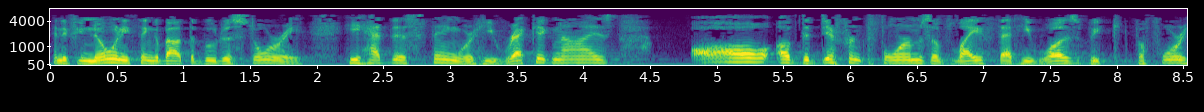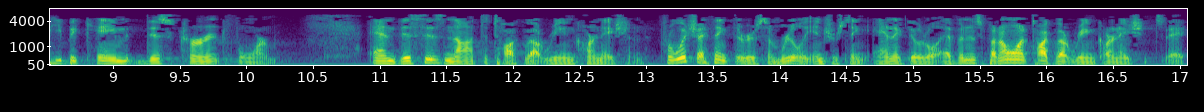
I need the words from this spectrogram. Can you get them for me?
And if you know anything about the Buddha's story, he had this thing where he recognized all of the different forms of life that he was before he became this current form. And this is not to talk about reincarnation, for which I think there is some really interesting anecdotal evidence, but I don't want to talk about reincarnation today.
